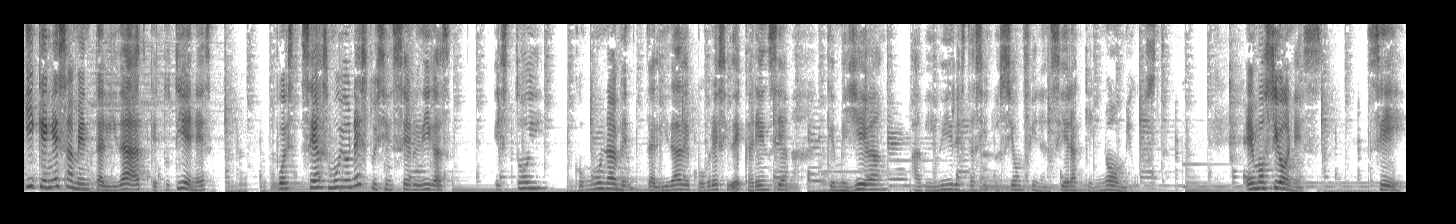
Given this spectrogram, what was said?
Y que en esa mentalidad que tú tienes, pues seas muy honesto y sincero y digas, estoy con una mentalidad de pobreza y de carencia que me llevan a vivir esta situación financiera que no me gusta. Emociones. Sí,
